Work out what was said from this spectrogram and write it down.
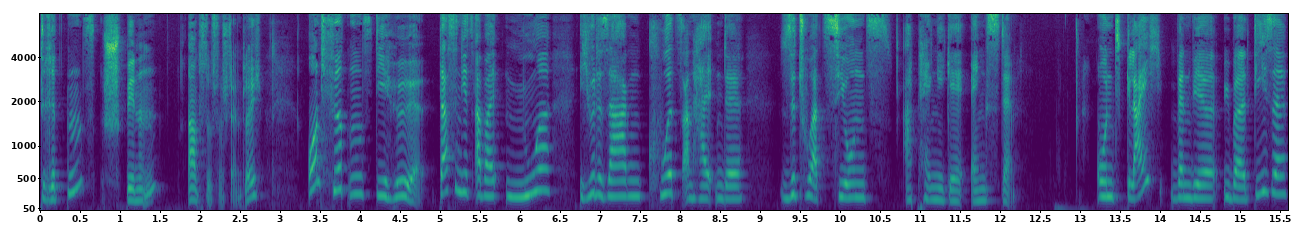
Drittens, Spinnen. Absolut verständlich. Und viertens, die Höhe. Das sind jetzt aber nur, ich würde sagen, kurzanhaltende, situationsabhängige Ängste. Und gleich, wenn wir über diese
